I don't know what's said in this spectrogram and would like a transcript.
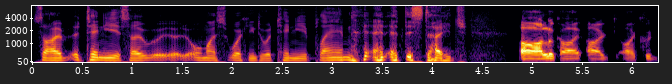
So uh, 10 years, so uh, almost working to a 10 year plan at, at, this stage. Oh, look, I, I, I, could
